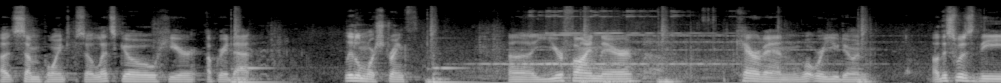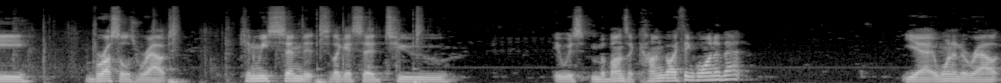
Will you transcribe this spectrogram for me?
at some point. So let's go here, upgrade that little more strength. Uh, you're fine there. Caravan, what were you doing? Oh, this was the Brussels route. Can we send it, like I said, to... It was Mbanza Congo, I think, wanted that? Yeah, it wanted a route.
